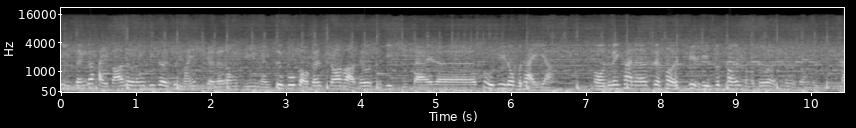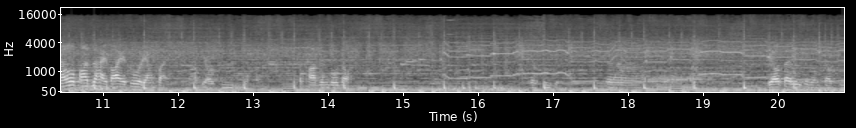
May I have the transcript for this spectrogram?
里程跟海拔这个东西真的是蛮悬的东西，每次 Google 跟 Strava 最后实际骑起来的数据都不太一样。我这边看呢，最后的距离不知道为什么多了十五公里，然后爬至海拔也多了两百，表示一下，爬升多少？不要再录这种消息，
